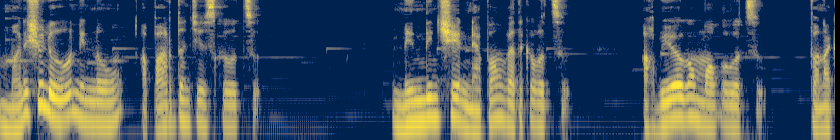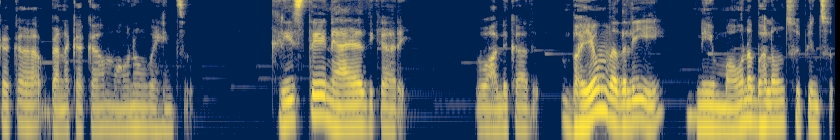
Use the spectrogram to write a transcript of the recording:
మనుషులు నిన్ను అపార్థం చేసుకోవచ్చు. నిందించే నెపం వెతకవచ్చు. అభియోగం మోపవచ్చు. తొనకక బెనకక మౌనం వహించు. క్రీస్తే న్యాయాధికారి వాళ్ళు కాదు. భయం వదిలి నీ మౌన బలం చూపించు.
